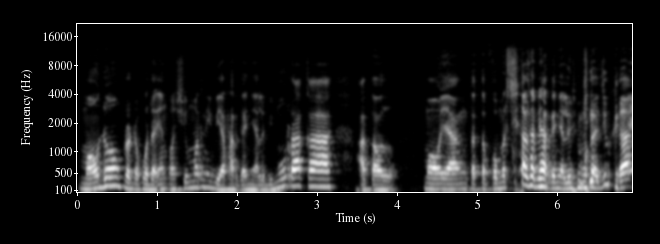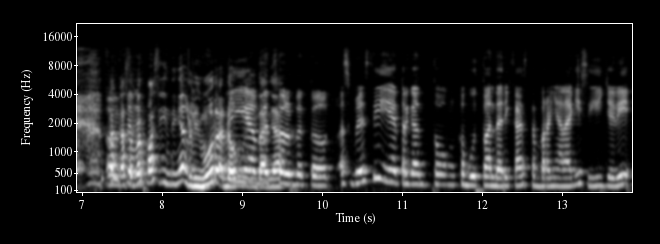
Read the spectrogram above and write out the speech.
mau dong produk-produk yang consumer nih biar harganya lebih murah kah atau mau yang tetap komersial tapi harganya lebih murah juga. Kan customer pasti intinya lebih murah dong iya mintanya. betul betul. Sebenarnya sih ya tergantung kebutuhan dari customernya lagi sih. Jadi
